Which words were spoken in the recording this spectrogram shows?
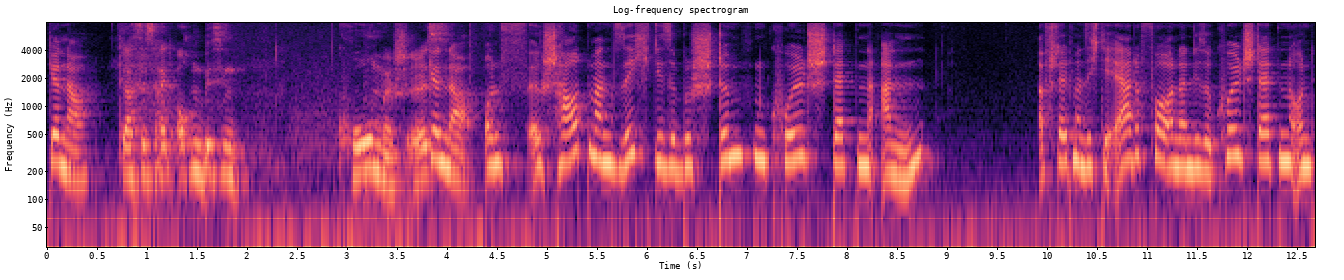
Genau. Dass es halt auch ein bisschen komisch ist. Genau. Und schaut man sich diese bestimmten Kultstätten an, stellt man sich die Erde vor und dann diese Kultstätten und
